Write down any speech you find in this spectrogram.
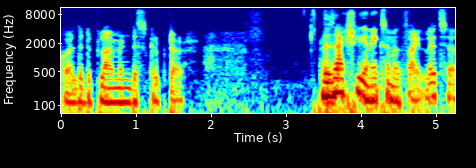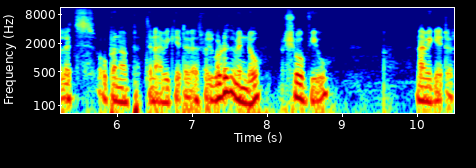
called the deployment descriptor. This is actually an XML file. Let's uh, let's open up the navigator as well. Go to the window show view navigator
